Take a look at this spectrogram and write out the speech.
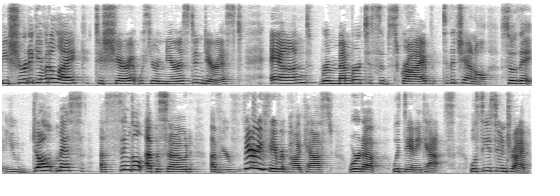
Be sure to give it a like, to share it with your nearest and dearest, and remember to subscribe to the channel so that you don't miss a single episode of your very favorite podcast, Word Up with Danny Katz. We'll see you soon, tribe.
